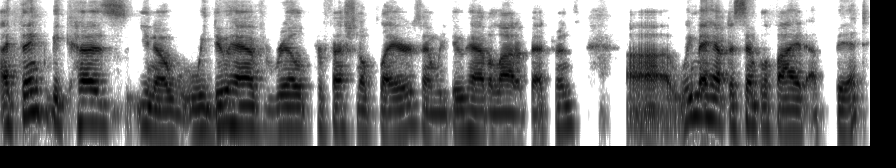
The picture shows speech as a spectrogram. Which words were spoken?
I think because you know we do have real professional players and we do have a lot of veterans, uh, we may have to simplify it a bit.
